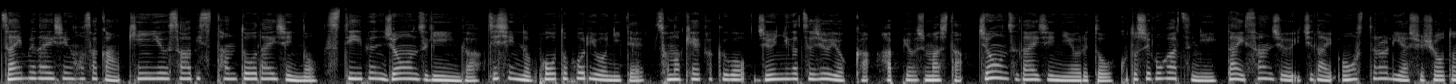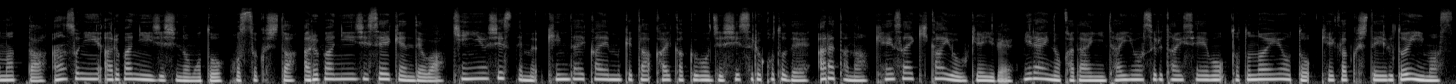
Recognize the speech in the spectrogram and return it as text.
財務大臣補佐官金融サービス担当大臣のスティーブン・ジョーンズ議員が自身のポートフォリオにてその計画を12月14日発表しました。ジョーンズ大臣によると今年5月に第31代オーストラリア首相となったアンソニー・アルバニージ氏のもと発足したアルバニージ政権では金融システム近代化へ向けた改革を実施することで新たな経済機会を受け入れ未来の課題に対応する体制を整えようと計画しているといいます。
